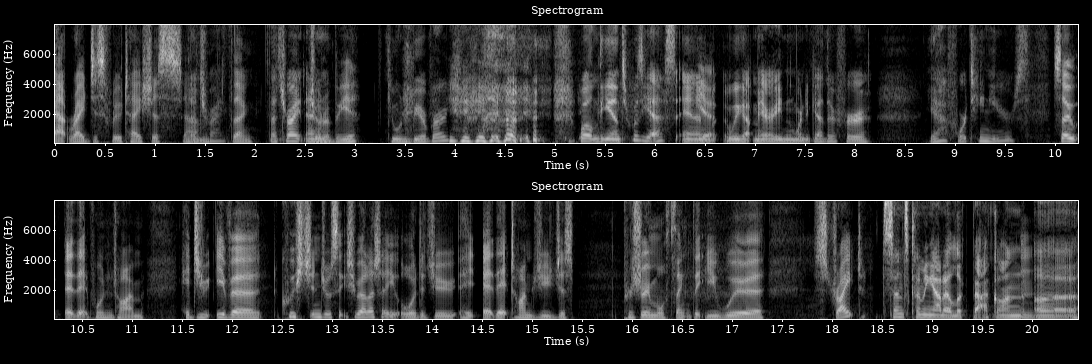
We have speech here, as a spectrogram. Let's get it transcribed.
outrageous, flirtatious um, That's right. thing. That's right. Do you want a beer? do you want a beer, bro? well, the answer was yes. And Yeah. we got married and we're together for, yeah, 14 years. So at that point in time, had you ever questioned your sexuality, or did you at that time did you just presume or think that you were straight? Since coming out, I look back on, Mm. uh,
